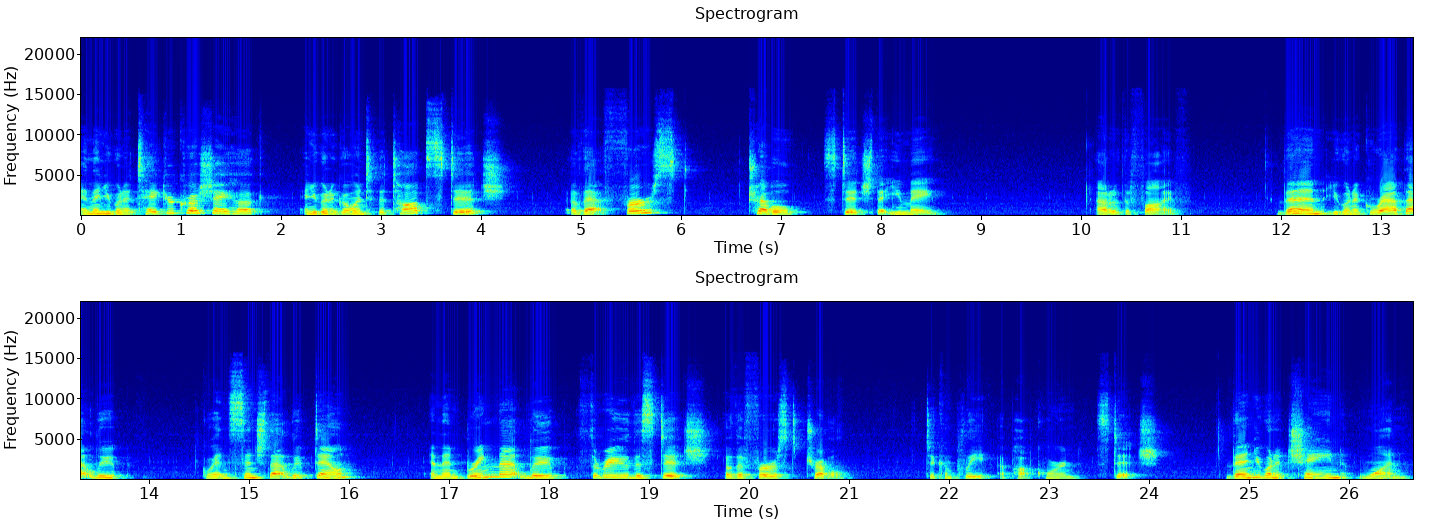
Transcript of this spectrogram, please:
and then you're going to take your crochet hook and you're going to go into the top stitch of that first treble stitch that you made out of the five. Then you're going to grab that loop, go ahead and cinch that loop down, and then bring that loop through the stitch of the first treble to complete a popcorn stitch. Then you're going to chain one.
